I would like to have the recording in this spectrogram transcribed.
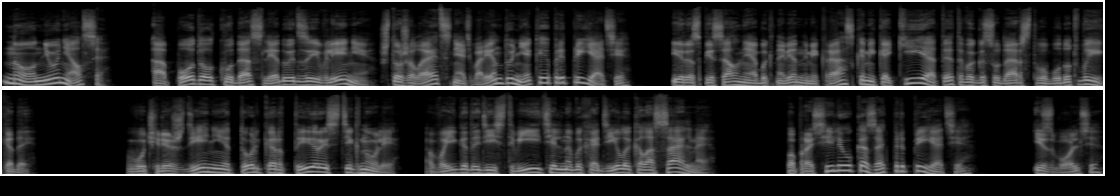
Но он не унялся а подал куда следует заявление, что желает снять в аренду некое предприятие, и расписал необыкновенными красками, какие от этого государству будут выгоды. В учреждение только рты расстегнули. Выгода действительно выходила колоссальная. Попросили указать предприятие. Извольте,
